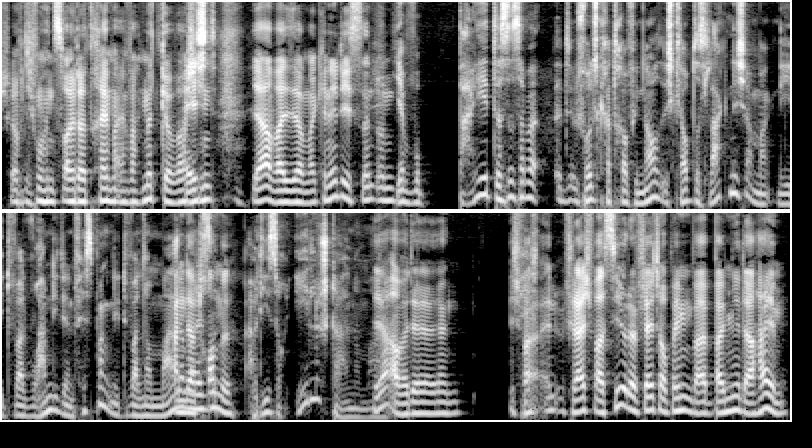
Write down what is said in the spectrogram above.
Ich glaube, die wurden zwei oder dreimal einfach mitgewaschen. Echt? Ja, weil sie ja magnetisch sind und Ja, wobei, das ist aber, äh, ich wollte gerade drauf hinaus, ich glaube, das lag nicht am Magnet, weil wo haben die denn Festmagnet? Weil normalerweise. Trommel. Aber die ist doch Edelstahl normal. Ja, aber der, ich war, vielleicht war es hier oder vielleicht auch bei, bei, bei mir daheim.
